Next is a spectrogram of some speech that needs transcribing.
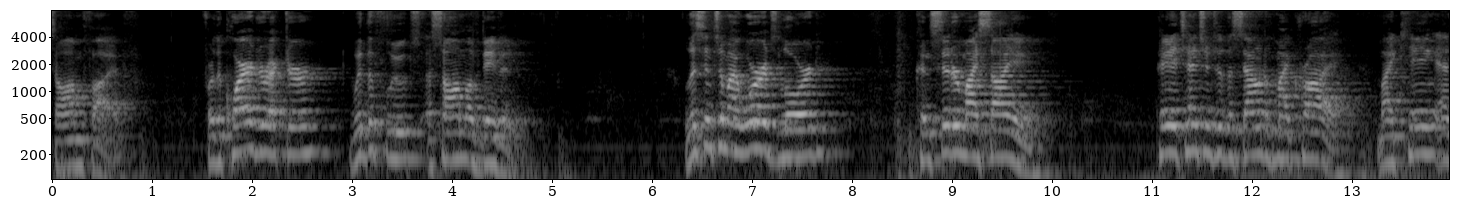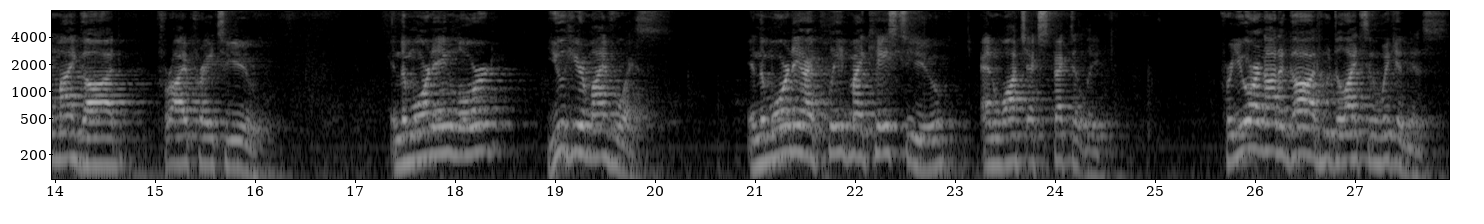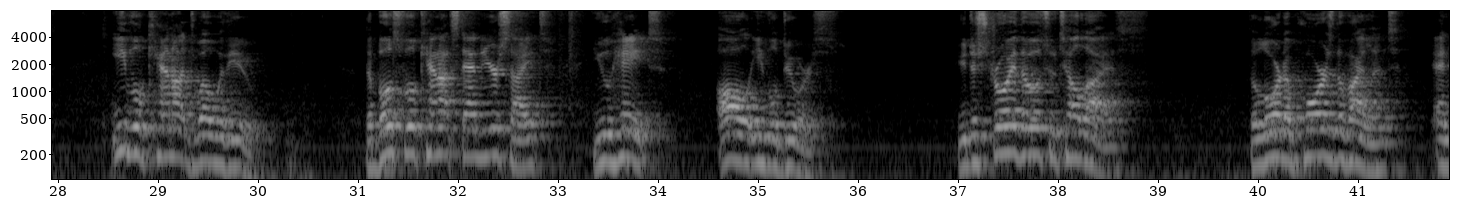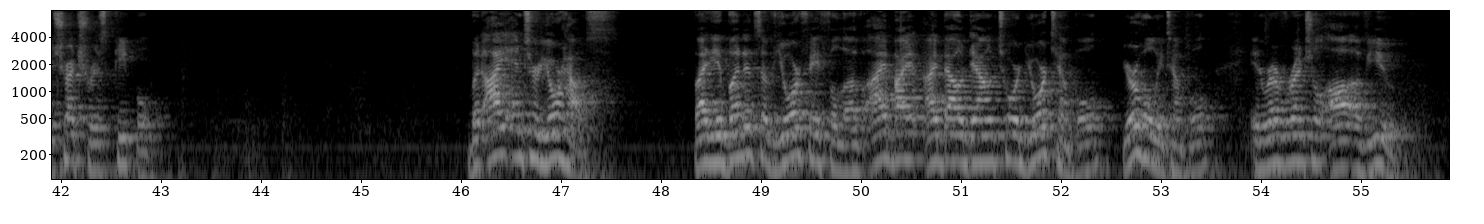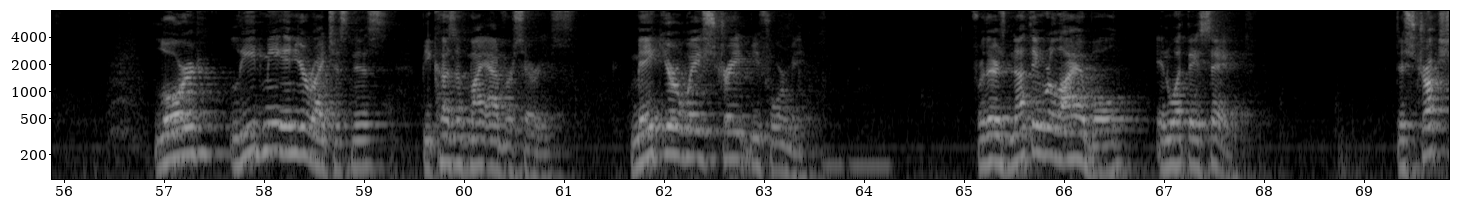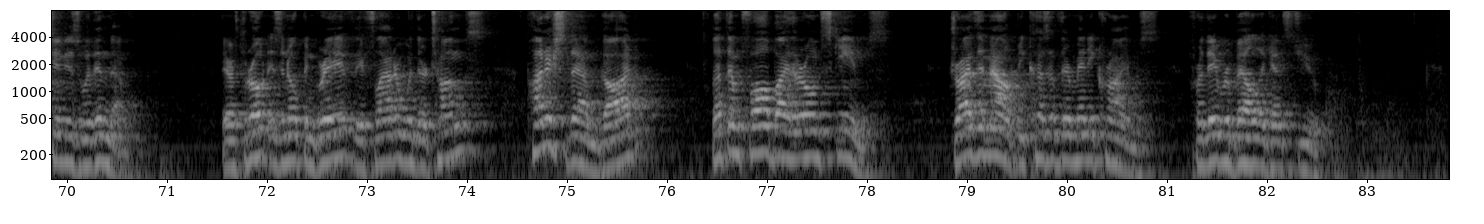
Psalm 5. For the choir director with the flutes, a psalm of David. Listen to my words, Lord. Consider my sighing. Pay attention to the sound of my cry, my King and my God, for I pray to you. In the morning, Lord, you hear my voice. In the morning, I plead my case to you and watch expectantly. For you are not a God who delights in wickedness. Evil cannot dwell with you. The boastful cannot stand in your sight. You hate all evildoers. You destroy those who tell lies. The Lord abhors the violent and treacherous people. But I enter your house. By the abundance of your faithful love, I, I bow down toward your temple, your holy temple, in reverential awe of you. Lord, lead me in your righteousness because of my adversaries. Make your way straight before me. For there is nothing reliable in what they say. Destruction is within them. Their throat is an open grave. They flatter with their tongues. Punish them, God. Let them fall by their own schemes. Drive them out because of their many crimes, for they rebel against you.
